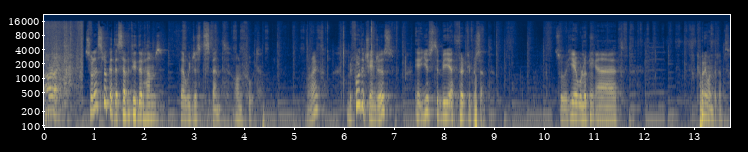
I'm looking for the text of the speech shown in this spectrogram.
All right. So let's look at the 70 dirhams that we just spent on food. All right. Before the changes, it used to be at 30%. So here we're looking at 21 dirhams.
